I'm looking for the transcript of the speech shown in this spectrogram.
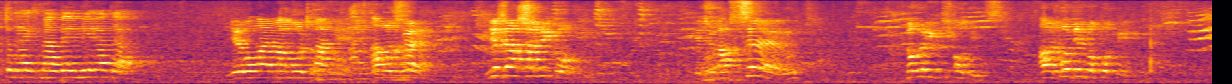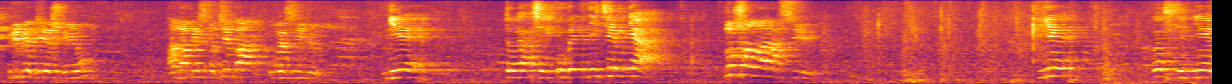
ktorá ich má veľmi rada. Nevolaj ma môj pane, ale zver. Neznášam nikoho. Keďže máš dceru, dovolím ti odísť. Ale pod jedno podmienku. Privedieš mi ju a namiesto teba uväzním ju. Nie, to radšej uväznite mňa. Do žalára si! Nie, prosím, nie.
